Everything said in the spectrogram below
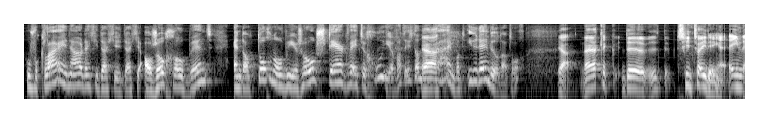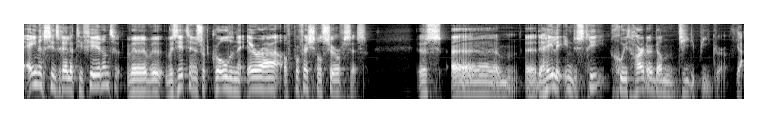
Hoe verklaar je nou dat je, dat, je, dat je al zo groot bent en dan toch nog weer zo sterk weet te groeien? Wat is dan het geheim? Want iedereen wil dat toch? Ja, nou ja, kijk, de, misschien twee dingen. Eén, enigszins relativerend. We, we, we zitten in een soort golden era of professional services. Dus ehm, eh, de hele industrie groeit harder dan GDP growth. Ja,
